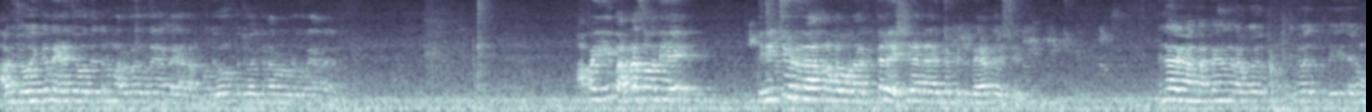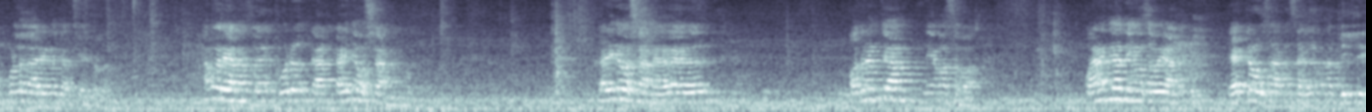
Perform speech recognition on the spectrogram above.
അവർ ചോദിക്കുന്ന ഏത് ചോദ്യത്തിനും മറുപടി പറയാൻ തയ്യാറാണ്. പൊതുവെ ചോദിക്കുന്ന മറുപടി പറയാൻ തയ്യാറാണ്. അപ്പൊ ഈ ഭരണസമിതിയെ തിരിച്ചുവിടുക എന്നുള്ള ഒരു ഒറ്റ ലക്ഷ്യമായിട്ട് പിന്നെ വേറെ ലക്ഷ്യം നിങ്ങൾക്കറിയാം മറ്റേ നമുക്ക് നിങ്ങൾ ഇതിന് മുമ്പുള്ള കാര്യങ്ങൾ ചർച്ച ചെയ്തിട്ടുള്ളത്. നമുക്കറിയാം നമുക്ക് ഒരു കഴിഞ്ഞ വർഷമാണ് കഴിഞ്ഞ വർഷമാണ് അതായത് പതിനഞ്ചാം നിയമസഭ. പതിനഞ്ചാം നിയമസഭയാണ് ഏറ്റവും അവസാനം സഹകരണ ബില്ല്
